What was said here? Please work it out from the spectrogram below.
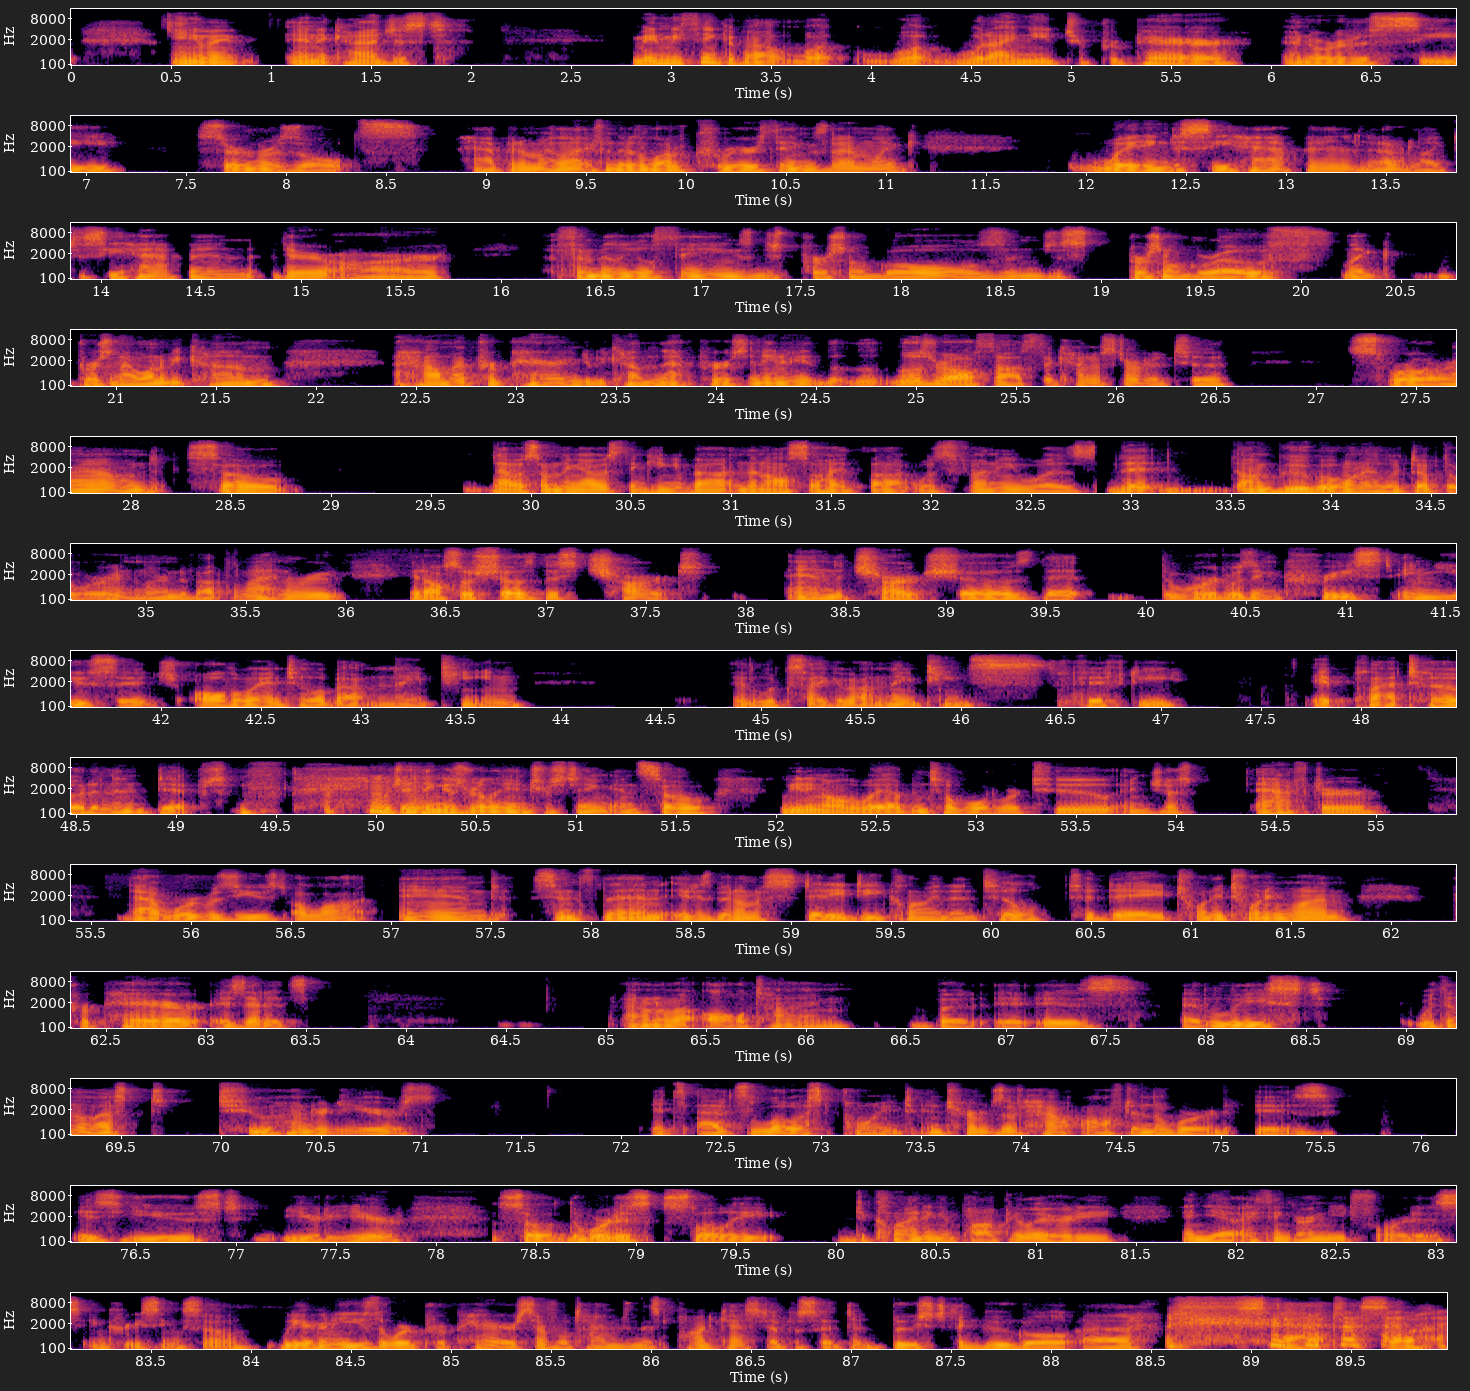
anyway, and it kind of just made me think about what what would I need to prepare in order to see certain results happen in my life. And there's a lot of career things that I'm like waiting to see happen and that I would like to see happen. There are familial things and just personal goals and just personal growth, like person I want to become. How am I preparing to become that person? Anyway, th- th- those are all thoughts that kind of started to swirl around. So that was something I was thinking about. And then also I thought was funny was that on Google, when I looked up the word and learned about the Latin root, it also shows this chart and the chart shows that the word was increased in usage all the way until about 19 it looks like about 1950 it plateaued and then dipped which i think is really interesting. And so leading all the way up until world war ii and just after that word was used a lot. And since then it has been on a steady decline until today 2021 prepare is at its i don't know about all time but it is at least within the last 200 years it's at its lowest point in terms of how often the word is is used year to year. So the word is slowly declining in popularity and yet i think our need for it is increasing. So we are going to use the word prepare several times in this podcast episode to boost the google uh, stat so.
